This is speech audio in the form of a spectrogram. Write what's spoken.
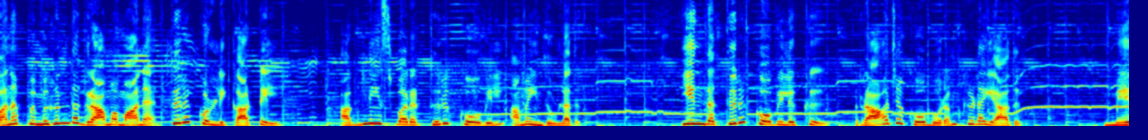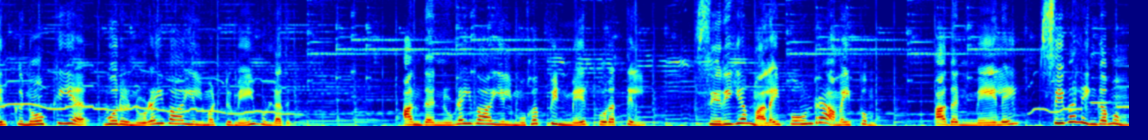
வனப்பு மிகுந்த கிராமமான திருக்கொள்ளிக்காட்டில் அக்னீஸ்வரர் திருக்கோவில் அமைந்துள்ளது. இந்த திருக்கோவிலுக்கு ராஜகோபுரம் கிடையாது. மேற்கு நோக்கிய ஒரு நுழைவாயில் மட்டுமே உள்ளது. அந்த நுழைவாயில் முகப்பின் மேற்புறத்தில் சிறிய மலை போன்ற அமைப்பும் அதன் மேலே சிவலிங்கமும்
